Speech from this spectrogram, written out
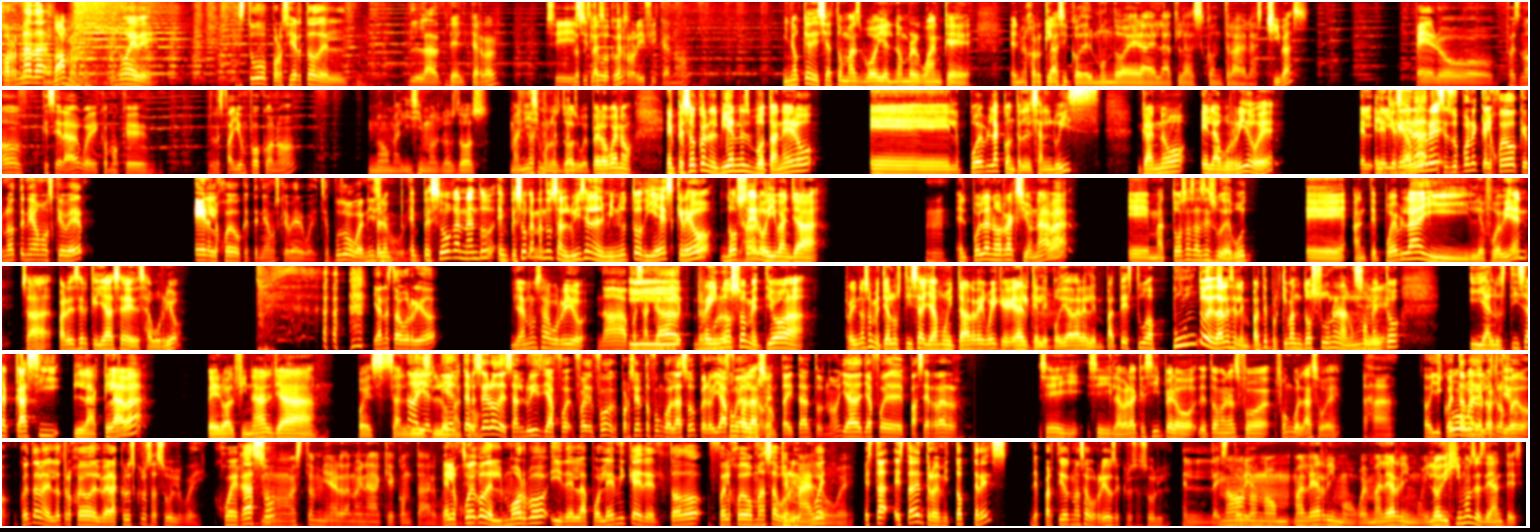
Jornada Vámonos. 9. Estuvo, por cierto, del. La, Del terror. sí, ¿Los sí estuvo terrorífica, ¿no? Y no que decía Tomás Boy, el number one, que el mejor clásico del mundo era el Atlas contra las Chivas. Pero, pues no, ¿qué será, güey? Como que les falló un poco, ¿no? No, malísimos los dos. Malísimos los dos, güey. Pero bueno, empezó con el viernes botanero. el Puebla contra el San Luis. Ganó el aburrido, ¿eh? El, que, se aburre. Se supone que el juego que no teníamos que ver era el juego que teníamos que ver, güey. Se puso buenísimo, güey. Empezó ganando, empezó ganando San Luis en el minuto 10, creo. 2-0 iban ya. El Puebla no reaccionaba. Eh, Matosas hace su debut eh, ante Puebla y le fue bien. O sea, parece ser que ya se desaburrió. ¿Ya no está aburrido? Ya no está aburrido. No, pues y acá. Reynoso metió a. Reynoso metió a Lustiza ya muy tarde, güey, que era el que le podía dar el empate. Estuvo a punto de darles el empate porque iban 2-1 en algún momento. Y a Lustiza casi la clava, pero al final ya pues San Luis lo y el tercero de San Luis ya fue, fue, por cierto, fue un golazo, pero ya fue, a los noventa y tantos, ¿no? Ya, ya fue para cerrar. Sí, sí, la verdad que sí, pero de todas maneras fue, fue un golazo, ¿eh? Ajá. Oye, cuéntame del otro juego. Cuéntame del otro juego del Veracruz Cruz Azul, güey. Juegazo. No, esta mierda no hay nada que contar, güey. El juego del morbo y de la polémica y del todo fue el juego más aburrido. Qué güey. Está, está dentro de mi top 3 de partidos más aburridos de Cruz Azul en la historia. No, no, no, malérrimo, güey, malérrimo. Y lo dijimos desde antes.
